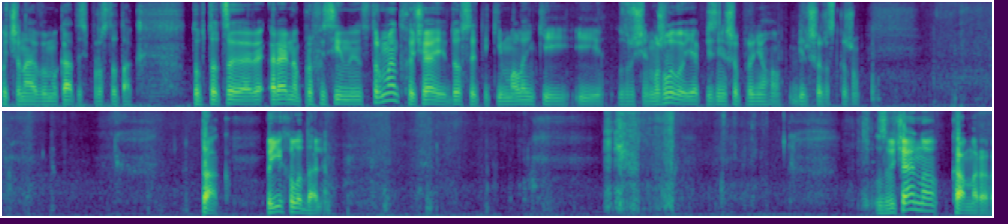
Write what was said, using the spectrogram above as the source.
починає вимикатись просто так. Тобто це реально професійний інструмент, хоча і досить такий маленький і зручний. Можливо, я пізніше про нього більше розкажу. Так, поїхали далі. Звичайно, камера.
